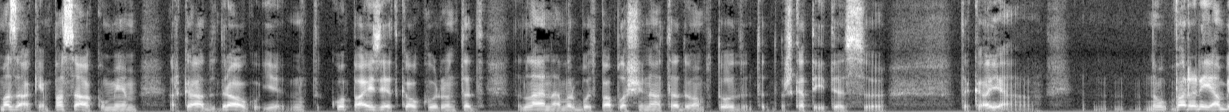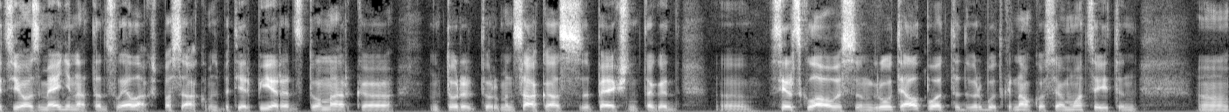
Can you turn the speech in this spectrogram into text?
mazākiem pasākumiem, ar kādu draugu, ja nu, kopā aiziet kaut kur un tad, tad lēnām varbūt paplašināt tādu amplitūdu, tad var skatīties. Uh, kā, jā, nu, var arī ambiciozi mēģināt tādus lielākus pasākumus, bet, ja ir pieredze tomēr, ka tur, tur man sākās pēkšņi tagad, uh, sirdsklauves un grūti elpot, tad varbūt nav ko sev mocīt. Un, uh,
